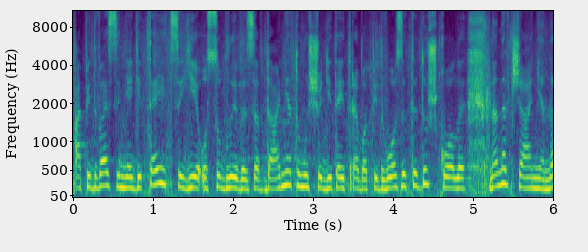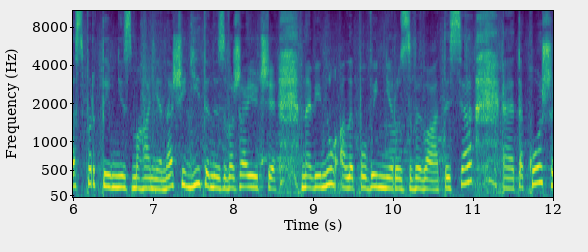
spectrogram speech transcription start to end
А підвезення дітей це є особливе завдання, тому що дітей треба підвозити до школи на навчання, на спортивні змагання. Наші діти, незважаючи на війну, але повинні розвиватися. Е, Також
